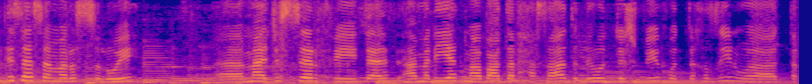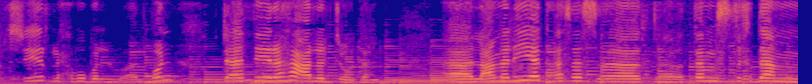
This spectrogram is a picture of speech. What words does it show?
مهندسة سمر الصلوي آه، ماجستير في عملية ما بعد الحصاد اللي هو التجفيف والتخزين والتقشير لحبوب ال- البن وتأثيرها على الجودة. آه، العملية أساس آه، تم استخدام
